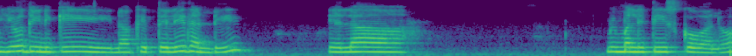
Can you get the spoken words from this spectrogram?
అయ్యో దీనికి నాకు తెలియదండి ఎలా మిమ్మల్ని తీసుకోవాలో?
